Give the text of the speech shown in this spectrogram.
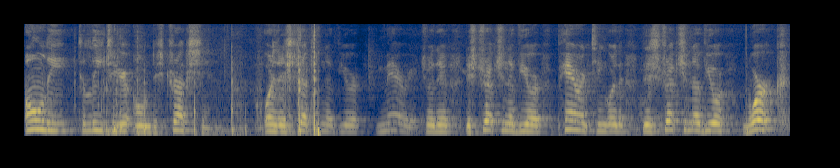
only to lead to your own destruction or the destruction of your marriage or the destruction of your parenting or the destruction of your work.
